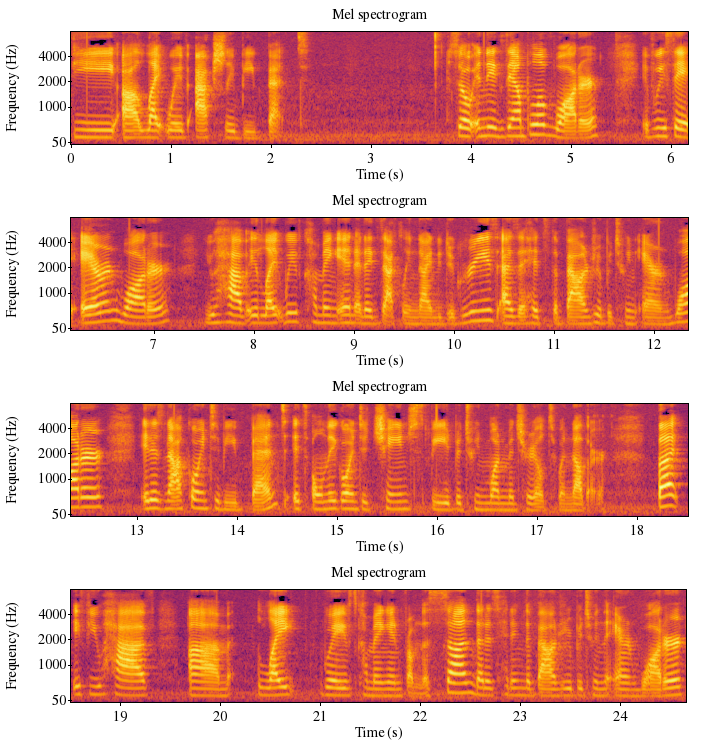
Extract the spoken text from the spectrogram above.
the uh, light wave actually be bent. So in the example of water, if we say air and water, you have a light wave coming in at exactly 90 degrees as it hits the boundary between air and water. It is not going to be bent. It's only going to change speed between one material to another. But if you have um, light waves coming in from the sun that is hitting the boundary between the air and water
